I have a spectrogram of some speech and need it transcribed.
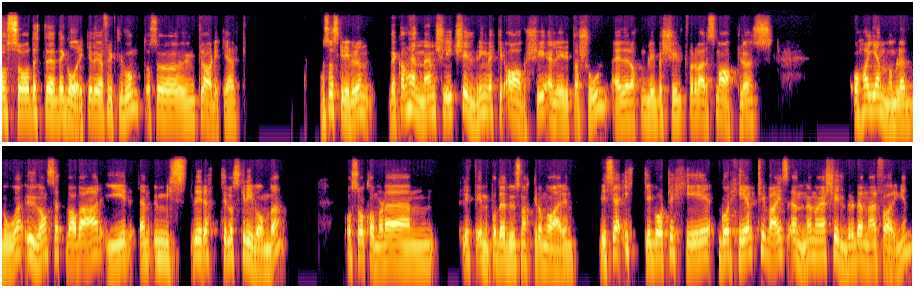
Og så dette, det går ikke, det gjør fryktelig vondt, og så hun klarer det ikke helt. Og så skriver hun det kan hende en slik skildring vekker avsky eller irritasjon, eller at den blir beskyldt for å være smakløs. Å ha gjennomlevd noe, uansett hva det er, gir en umistelig rett til å skrive om det. Og så kommer det mm, litt inne på det du snakker om nå, Erin. Hvis jeg ikke går, til he går helt til veis ende når jeg skildrer denne erfaringen,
